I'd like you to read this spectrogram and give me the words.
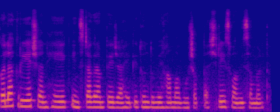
कला क्रिएशन हे एक इंस्टाग्राम पेज आहे. तिथून तुम्ही हा मागवू शकता. श्री स्वामी समर्थ.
